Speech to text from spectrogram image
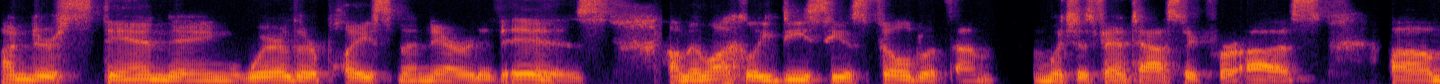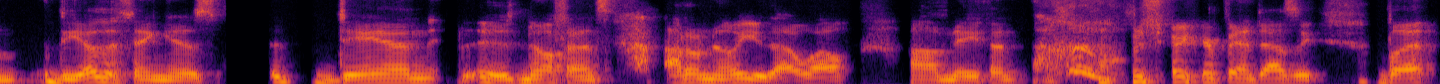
understanding where their place in the narrative is. Um, and luckily dc is filled with them which is fantastic for us. Um, the other thing is Dan no offense. I don't know you that well, um, Nathan. I'm sure you're fantastic, but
